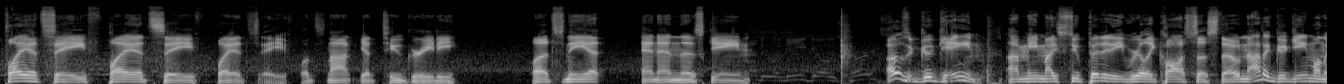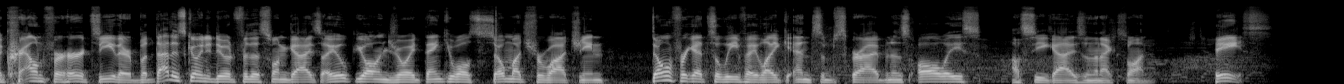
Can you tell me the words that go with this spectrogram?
Play it safe. Play it safe. Play it safe. Let's not get too greedy. Let's knee it and end this game. That was a good game. I mean, my stupidity really cost us, though. Not a good game on the ground for Hurts either, but that is going to do it for this one, guys. I hope you all enjoyed. Thank you all so much for watching. Don't forget to leave a like and subscribe, and as always, I'll see you guys in the next one. Peace.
